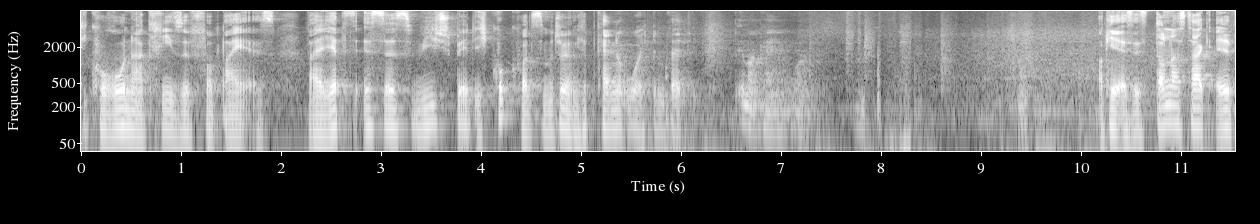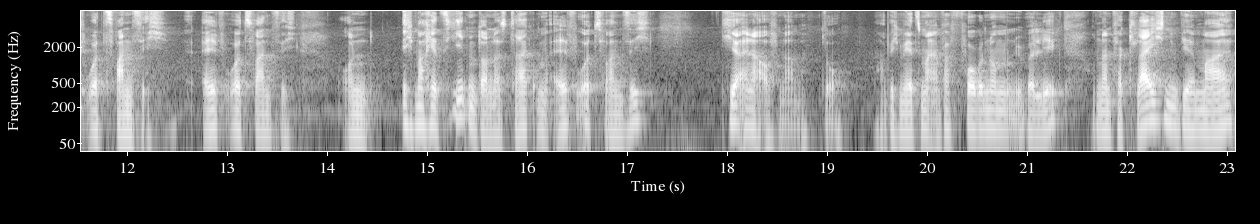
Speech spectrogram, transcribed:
die Corona-Krise vorbei ist. Weil jetzt ist es wie spät, ich gucke kurz, Entschuldigung, ich habe keine Uhr, ich bin seit immer keine Uhr. Okay, es ist Donnerstag 11.20 Uhr. 11.20 Uhr. Und ich mache jetzt jeden Donnerstag um 11.20 Uhr hier eine Aufnahme. So, habe ich mir jetzt mal einfach vorgenommen und überlegt. Und dann vergleichen wir mal,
